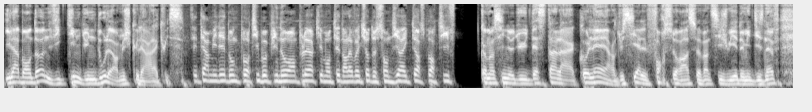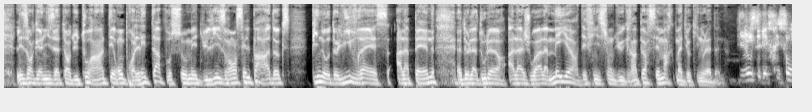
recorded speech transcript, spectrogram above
Il abandonne victime d'une douleur musculaire à la cuisse. C'est terminé donc pour Thibaut Pinot en pleurs qui est monté dans la voiture de son directeur sportif. Comme un signe du destin, la colère du ciel forcera ce 26 juillet 2019 les organisateurs du Tour à interrompre l'étape au sommet du Liseran. C'est le paradoxe. Pinot de l'ivresse à la peine, de la douleur à la joie. La meilleure définition du grimpeur, c'est Marc Madio qui nous la donne. Pinot, c'est des frissons,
